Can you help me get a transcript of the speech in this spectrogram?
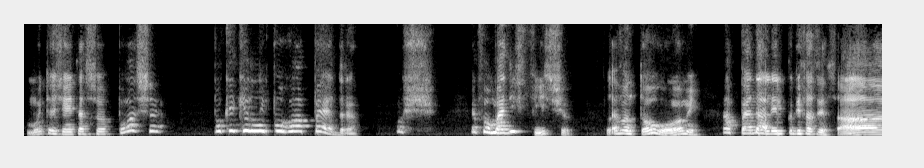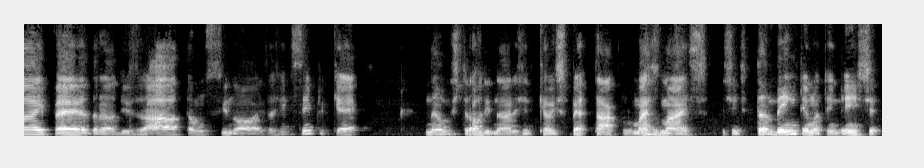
Muita gente achou, poxa, por que, que ele não empurrou a pedra? Oxe, foi mais difícil. Levantou o homem. A pedra ali ele podia fazer, sai pedra, desatam-se nós. A gente sempre quer, não o extraordinário, a gente quer o espetáculo. Mas mais, a gente também tem uma tendência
